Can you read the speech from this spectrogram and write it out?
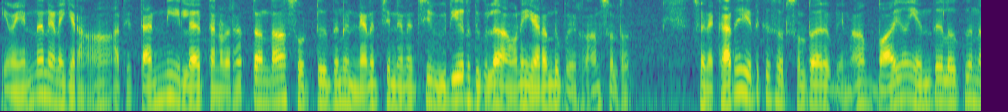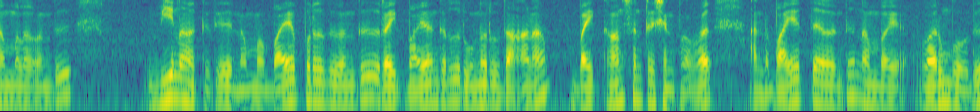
இவன் என்ன நினைக்கிறான்? அது தண்ணியில் தன்னோட ரத்தம் தான் சொட்டுதுன்னு நினச்சி நினச்சி விடியறதுக்குள்ளே அவனை இறந்து போயிடுறான்னு சொல்கிறார் ஸோ இந்த கதை எதுக்கு சார் சொல்கிறாரு அப்படின்னா பயம் எந்த அளவுக்கு நம்மளை வந்து வீணாக்குது நம்ம பயப்படுறது வந்து ரைட் பயங்கிறது ஒரு உணர்வு தான். ஆனால் பை கான்சன்ட்ரேஷன் பவர் அந்த பயத்தை வந்து நம்ம வரும்போது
